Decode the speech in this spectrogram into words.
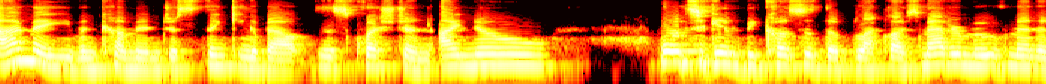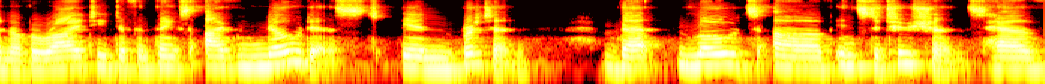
I may even come in just thinking about this question. I know, once again, because of the Black Lives Matter movement and a variety of different things, I've noticed in Britain that loads of institutions have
